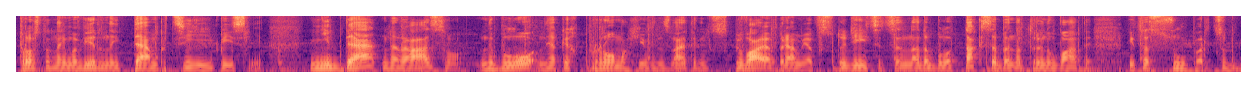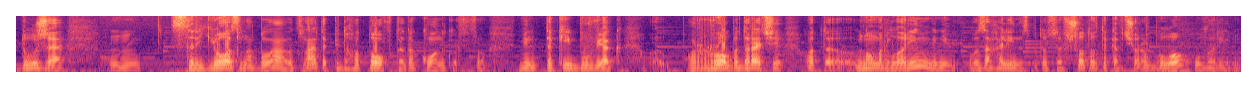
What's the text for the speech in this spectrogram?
Просто неймовірний темп цієї пісні. Ніде не разу не було ніяких промахів. Він знаєте, він співає прямо як в студійці. Це треба було так себе натренувати. І це супер. Це дуже серйозна була, от знаєте, підготовка до конкурсу. Він такий був, як е, робот. До речі, от е, номер Лорін мені взагалі не сподобався. Що то таке вчора було у Лорін?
